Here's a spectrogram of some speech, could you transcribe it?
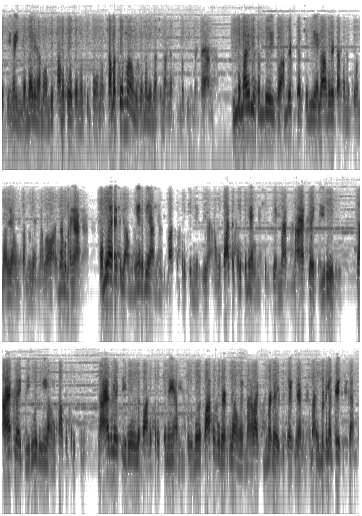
எப்படின்னா இந்த மாதிரி நம்ம வந்து சமத்துவத்தை நோக்கி போகணும். சமத்துவமா அவங்க சொன்னது என்ன சொன்னாங்க பார்த்தீங்கன்னாக்கா இந்த மாதிரி வந்து இப்போ அம்பேத்கர் சொல்லி எலாபரேட்டா பண்ணிக்கிற மாதிரி அவங்க பண்ணலைன்னாலும் என்ன பண்ணாங்க? சமுதாயத்துல அவங்க நேரடியா அவங்க பார்த்த பிரச்சனை இருக்குல்ல அவங்க பார்த்த பிரச்சனை அப்படின்னு சொல்லிட்டு என்ன ஆயிரத்தி தொள்ளாயிரத்தி இருபது. ஆயிரத்தி தொள்ளாயிரத்தி இருபதுல அவங்க பார்த்த பிரச்சனை. ஆயிரத்தி தொள்ளாயிரத்தி இருபதுல பார்க்க பிரச்சனை அப்படின்னு சொல்லும்போது பார்க்கக்கூடிய இடத்துல அவங்க என்ன நாளாக்கு முன்னாடி எடுத்து அப்படின்னா அது மட்டும் பேசிட்டாங்க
